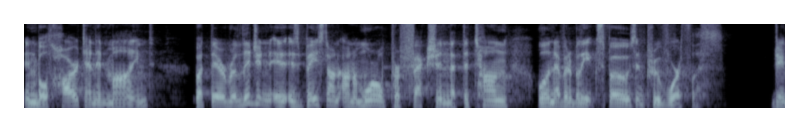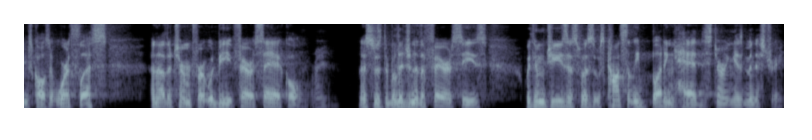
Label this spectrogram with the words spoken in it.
in both heart and in mind, but their religion is based on, on a moral perfection that the tongue will inevitably expose and prove worthless. James calls it worthless. Another term for it would be Pharisaical, right? This was the religion of the Pharisees, with whom Jesus was, was constantly butting heads during his ministry.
